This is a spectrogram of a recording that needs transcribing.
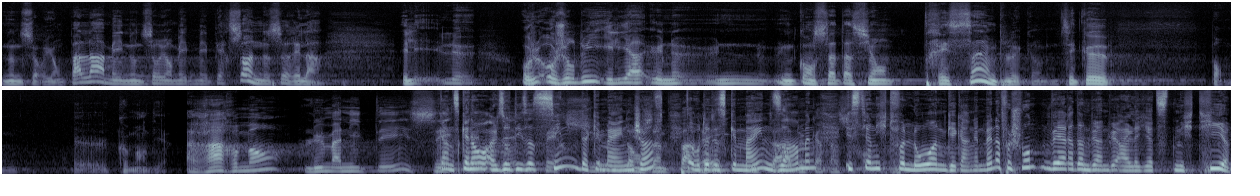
nous ne serions pas là, mais nous ne serions, mais, mais personne ne serait là. Aujourd'hui, il y a une, une, une constatation très simple, c'est que, bon, euh, comment dire, rarement Ganz genau, also dieser Sinn der Gemeinschaft oder des Gemeinsamen ist ja nicht verloren gegangen. Wenn er verschwunden wäre, dann wären wir alle jetzt nicht hier.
